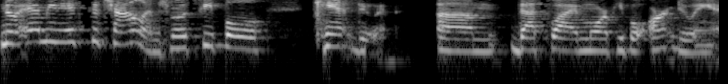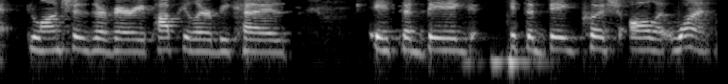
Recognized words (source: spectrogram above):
No, I mean, it's a challenge. Most people can't do it. Um, that's why more people aren't doing it. Launches are very popular because it's a big, it's a big push all at once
